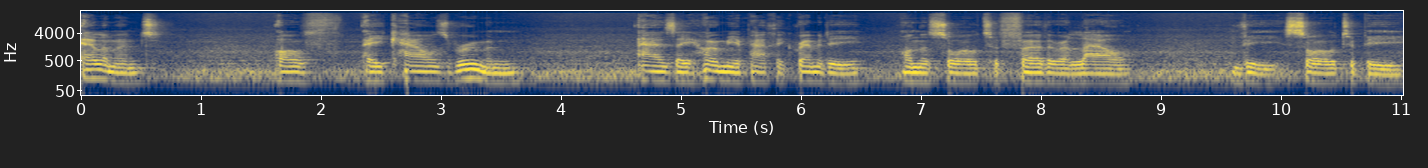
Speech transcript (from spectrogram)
element of a cow's rumen as a homeopathic remedy on the soil to further allow the soil to be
